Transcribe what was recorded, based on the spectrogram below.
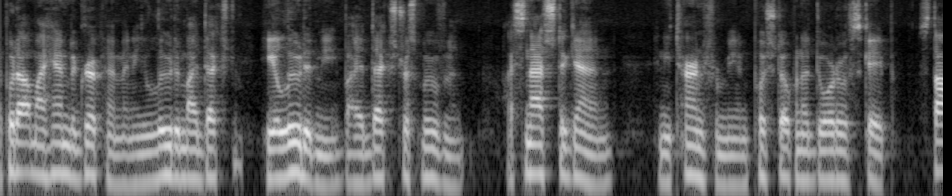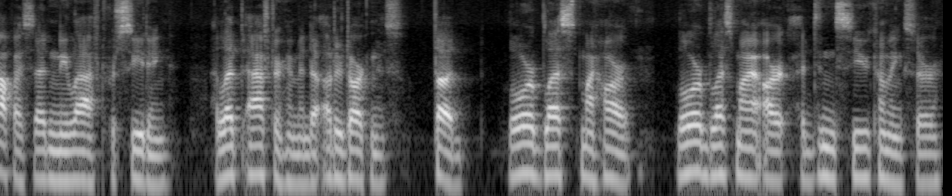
I put out my hand to grip him, and he eluded my dexter- he eluded me by a dexterous movement. I snatched again, and he turned from me and pushed open a door to escape. Stop, I said, and he laughed, receding. I leapt after him into utter darkness. Thud. Lord bless my heart. Lord bless my art, I didn't see you coming, sir.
